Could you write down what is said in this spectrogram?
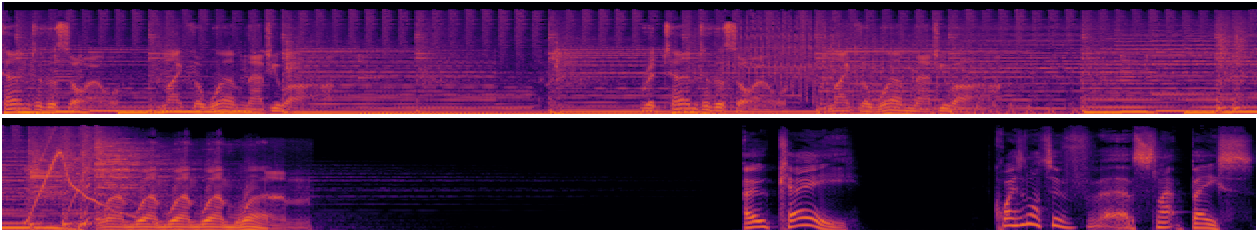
Return to the soil, like the worm that you are. Return to the soil, like the worm that you are. Worm, worm, worm, worm, worm. Okay. Quite a lot of uh, slap bass.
